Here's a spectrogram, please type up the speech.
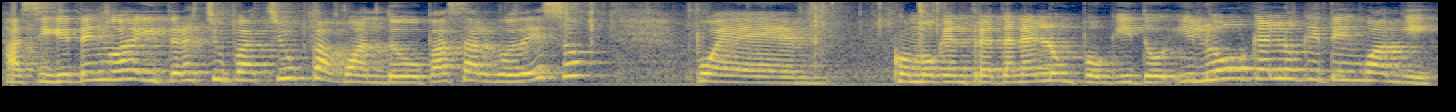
Así que tengo ahí tres chupachus para cuando pasa algo de eso pues como que entretenerlo un poquito. Y luego ¿qué es lo que tengo aquí?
